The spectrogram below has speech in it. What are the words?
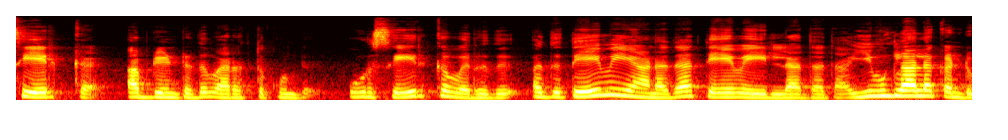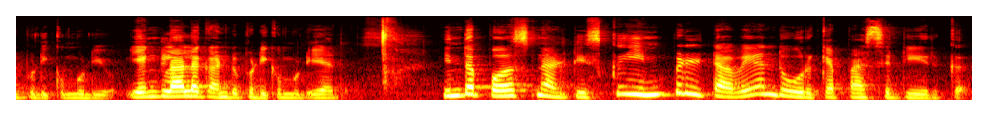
சேர்க்கை அப்படின்றது வரத்துக்கு உண்டு. ஒரு சேர்க்கை வருது. அது தேவையானதா தேவையில்லாததா? இவங்களால் கண்டுபிடிக்க முடியும். எங்களால் கண்டுபிடிக்க முடியாது. இந்த பர்சனாலிட்டிஸ்க்கு இன்பில்ட்டாகவே அந்த ஒரு கெப்பாசிட்டி இருக்குது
